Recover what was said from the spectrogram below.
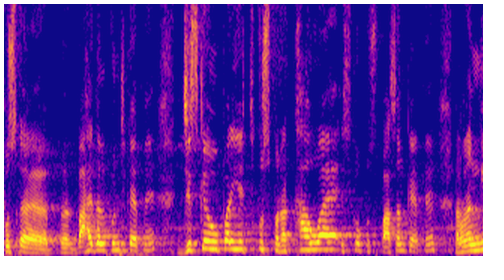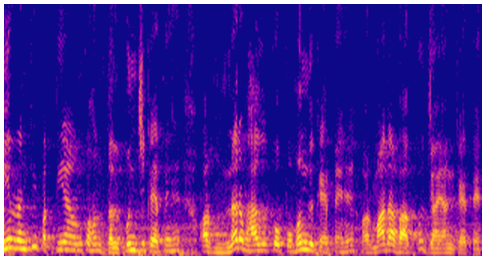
बाह्य दल पुंज कहते हैं, जिसके ऊपर ये पुष्प रखा हुआ है, इसको पुष्पासन कहते हैं। रंगीन रंग की पत्तियाँ उनको हम दलपुंज कहते हैं और नर भाग को पुमंग कहते हैं और मादा भाग को जायांग कहते हैं।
